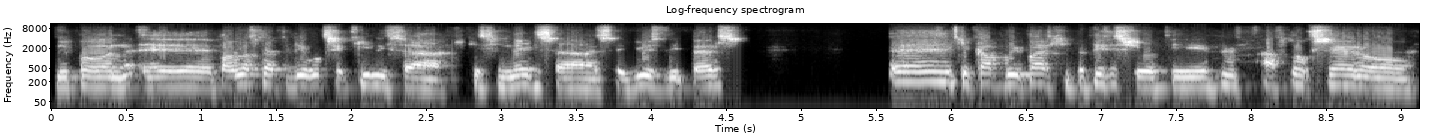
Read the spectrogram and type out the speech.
Λοιπόν, ε, παρόλα αυτά, επειδή εγώ ξεκίνησα και συνέχισα σε USD Pairs ε, και κάπου υπάρχει η πεποίθηση ότι αυτό ξέρω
